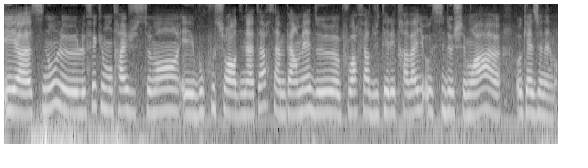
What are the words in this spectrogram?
Et euh, sinon, le, fait que mon travail justement est beaucoup sur ordinateur, ça me permet de pouvoir faire du télétravail aussi de chez moi occasionnellement.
